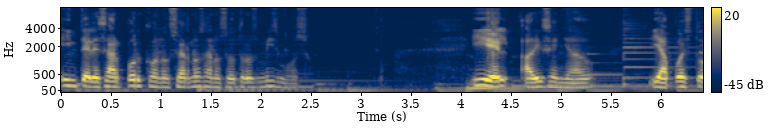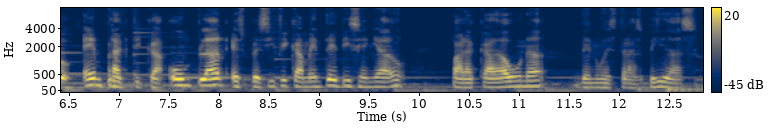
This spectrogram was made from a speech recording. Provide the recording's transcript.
interesar por conocernos a nosotros mismos. Y Él ha diseñado y ha puesto en práctica un plan específicamente diseñado para cada una de nuestras vidas.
